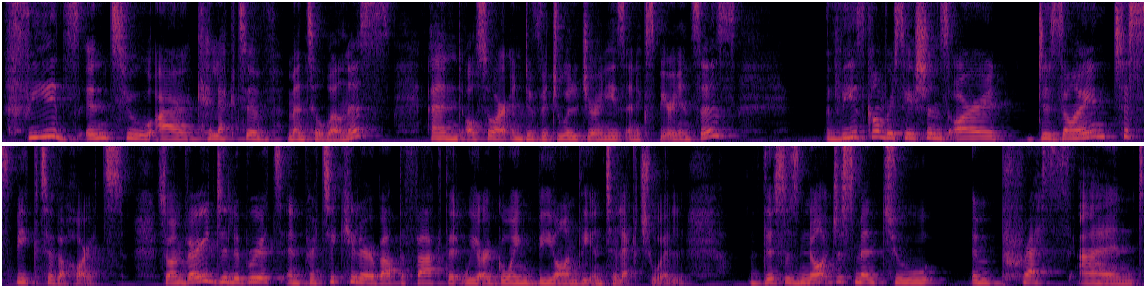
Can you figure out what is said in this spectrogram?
feeds into our collective mental wellness and also our individual journeys and experiences. These conversations are designed to speak to the heart. So I'm very deliberate and particular about the fact that we are going beyond the intellectual. This is not just meant to impress and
